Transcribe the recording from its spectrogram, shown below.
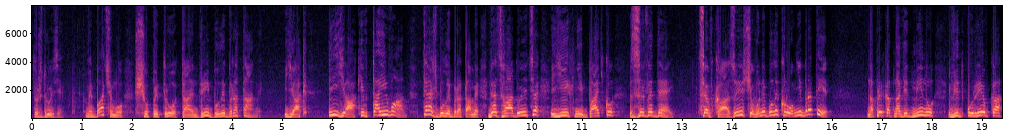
Тож, друзі, ми бачимо, що Петро та Андрій були братами, як і Яків та Іван теж були братами, де згадується їхній батько Зеведей. Це вказує, що вони були кровні брати. Наприклад, на відміну від уривка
